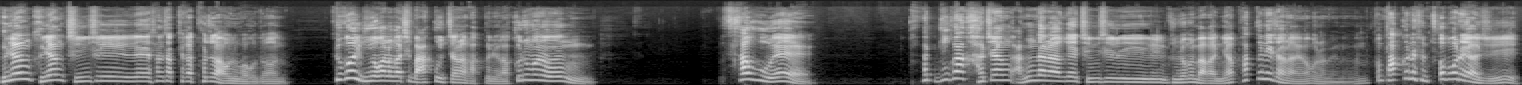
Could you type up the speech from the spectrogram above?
그냥, 그냥 진실의 산사태가 터져 나오는 거거든. 그걸 유영하는 같이 막고 있잖아, 박근혜가. 그러면은, 사후에, 누가 가장 악랄하게 진실 규명을 막았냐? 박근혜잖아요, 그러면은. 그럼 박근혜는 처벌해야지.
